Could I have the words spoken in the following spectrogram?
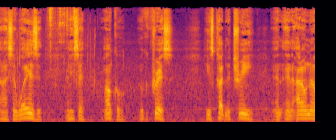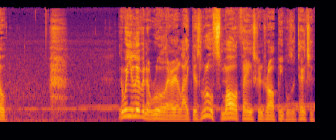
And I said, What is it? And he said, Uncle, Uncle Chris, he's cutting a tree, and, and I don't know. When you live in a rural area like this, little small things can draw people's attention.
